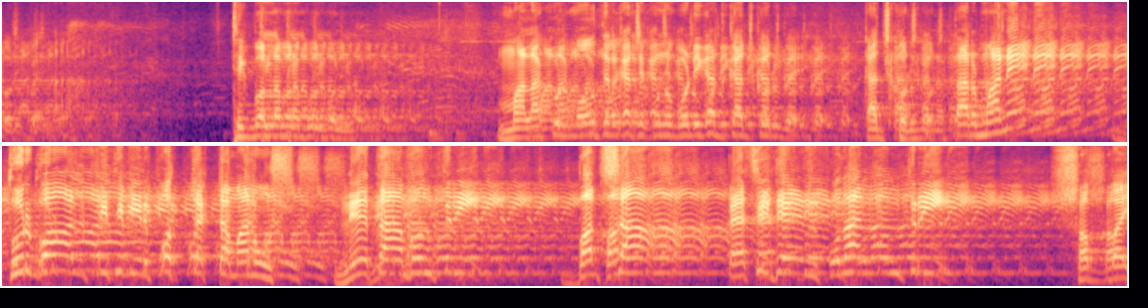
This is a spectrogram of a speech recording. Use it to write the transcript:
করবে না। ঠিক বললাম না ভুল বললাম? মালাকুল মৌতের কাছে কোনো বডিগার্ড কাজ করবে? কাজ করবে তার মানে দুর্বল পৃথিবীর প্রত্যেকটা মানুষ, নেতা, মন্ত্রী, বাদশাহ প্রেসিডেন্ট প্রধানমন্ত্রী, সবাই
